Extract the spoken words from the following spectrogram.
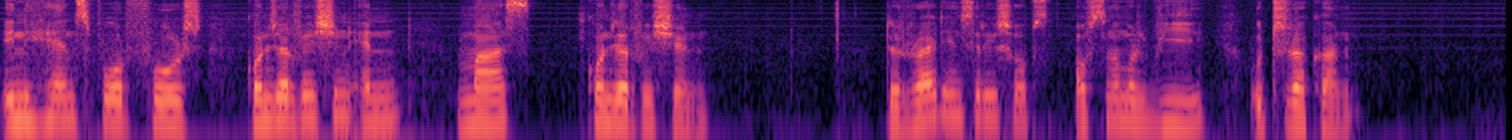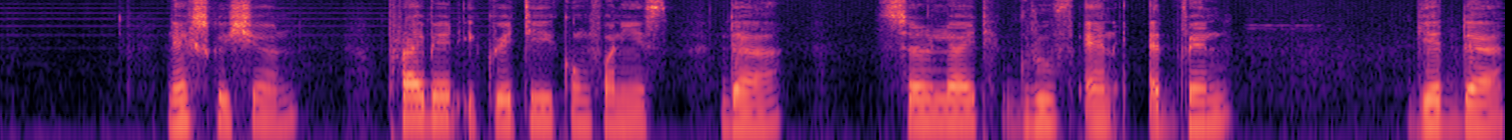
enhance for force conservation and mass conservation. The right answer is op option number B, Uttarakhand. Next question. Private equity companies, the Sirlight Group and Advent get the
